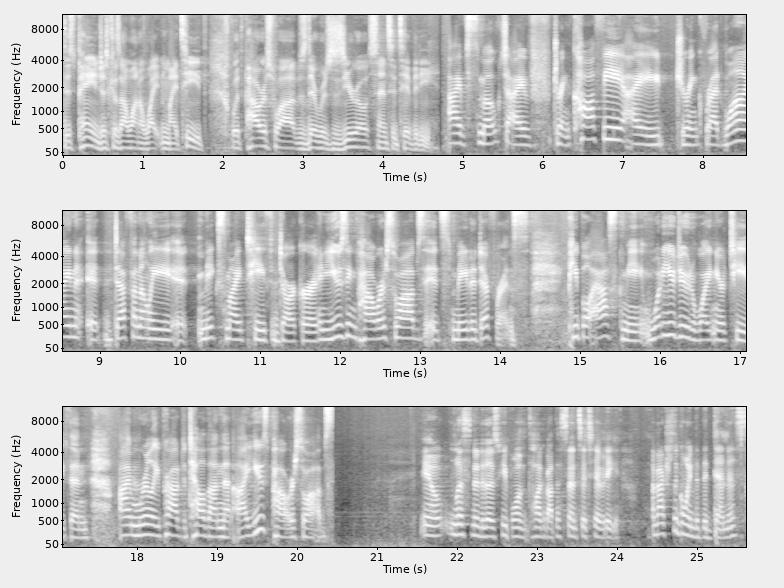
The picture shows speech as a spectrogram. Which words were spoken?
this pain just because I want to whiten my teeth? With power swabs, there was zero sensitivity. I've smoked, I've drank coffee, I drink red wine. It definitely, it makes my teeth darker. And using power swabs, it's made a difference. People ask me, what do you do to whiten your teeth? And I'm really proud to tell them that I use power swabs. You know, listening to those people and talk about the sensitivity. I'm actually going to the dentist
